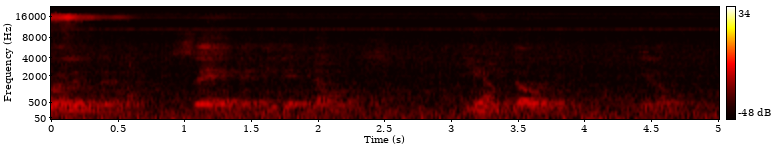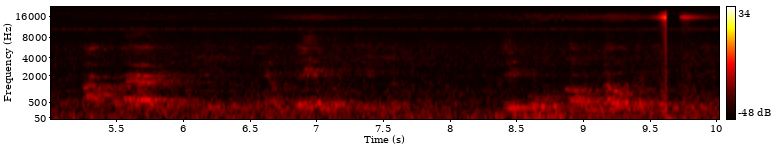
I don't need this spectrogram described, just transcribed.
willing to say that he didn't know. Yeah. Even though, you know, the popularity of Jesus and him being with Jesus, people were gonna know that he was with him.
